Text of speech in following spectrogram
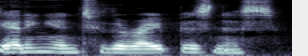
getting into the right business.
